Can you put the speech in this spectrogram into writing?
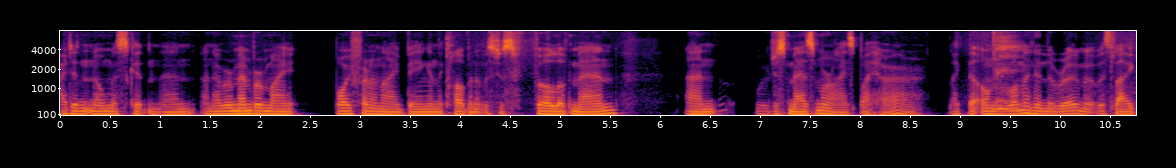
I didn't know Miss Kittin then, and I remember my boyfriend and I being in the club, and it was just full of men, and we were just mesmerized by her, like the only woman in the room. It was like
